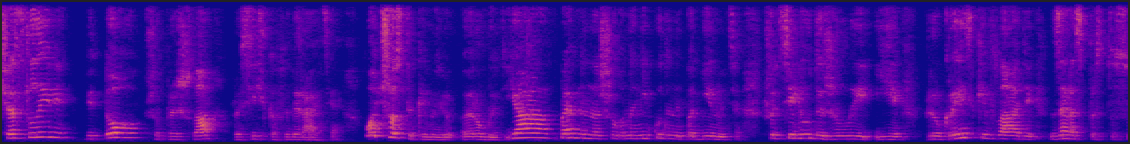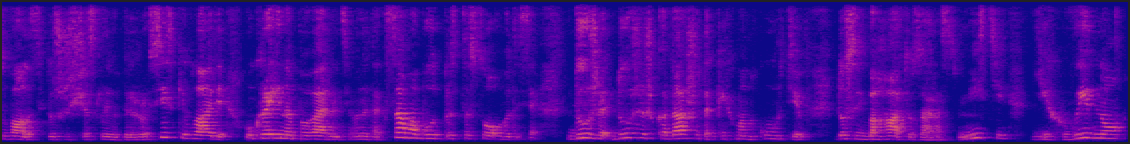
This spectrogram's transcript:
щасливі від того, що прийшла Російська Федерація. От що з такими робити? Я впевнена, що вони нікуди не подінуться, що ці люди жили і при українській владі, зараз пристосувалися дуже щасливі при російській владі. Україна повернеться, вони так само будуть пристосовуватися. Дуже дуже шкода, що таких манкуртів досить багато зараз в місті. Їх видно,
